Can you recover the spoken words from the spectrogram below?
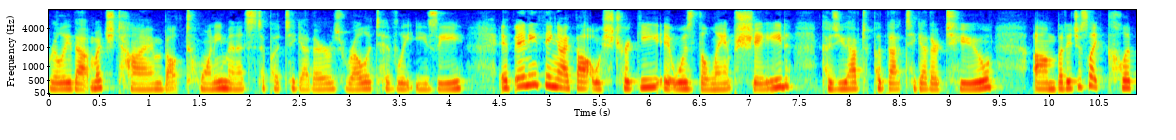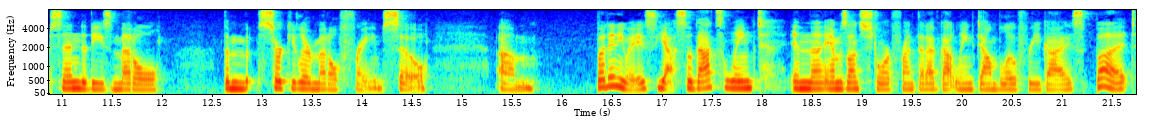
really that much time, about 20 minutes to put together. It was relatively easy. If anything I thought was tricky, it was the lamp shade because you have to put that together too. Um, but it just like clips into these metal, the circular metal frames. So, um, but anyways, yeah, so that's linked in the Amazon storefront that I've got linked down below for you guys. But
